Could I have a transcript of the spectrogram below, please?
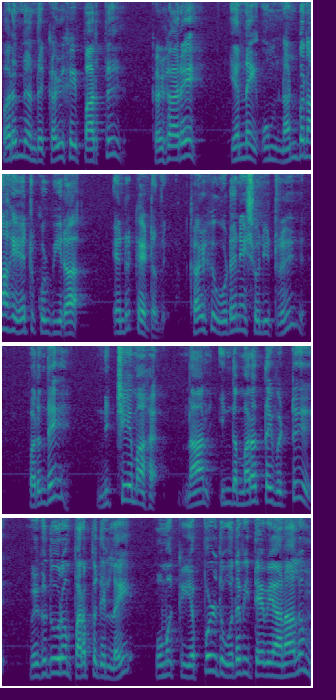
பருந்து அந்த கழுகை பார்த்து கழுகாரே என்னை உம் நண்பனாக ஏற்றுக்கொள்வீரா? என்று கேட்டது. கழுகு உடனே சொல்லிற்று பருந்தே நிச்சயமாக நான் இந்த மரத்தை விட்டு வெகு தூரம் பறப்பதில்லை உமக்கு எப்பொழுது உதவி தேவையானாலும்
